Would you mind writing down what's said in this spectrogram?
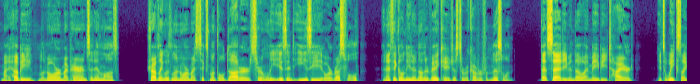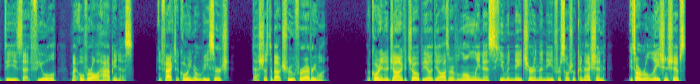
my hubby, Lenore, my parents, and in laws. Traveling with Lenore, my six month old daughter, certainly isn't easy or restful, and I think I'll need another vacay just to recover from this one. That said, even though I may be tired, it's weeks like these that fuel my overall happiness. In fact, according to research, that's just about true for everyone. According to John Cacioppo, the author of Loneliness, Human Nature, and the Need for Social Connection, it's our relationships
